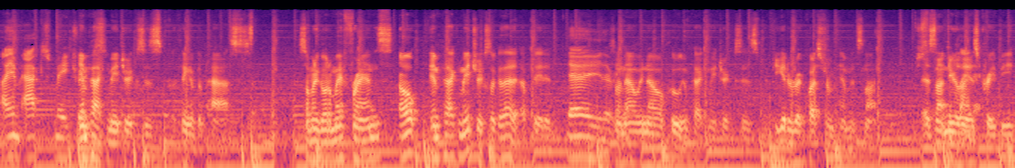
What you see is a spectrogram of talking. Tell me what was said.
I am Act Matrix. Impact Matrix is a thing of the past. So I'm gonna go to my friends. Oh, Impact Matrix. Look at that, it updated. Yay, there So we go. now we know who Impact Matrix is. If you get a request from him, it's not Just it's not nearly as it. creepy.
